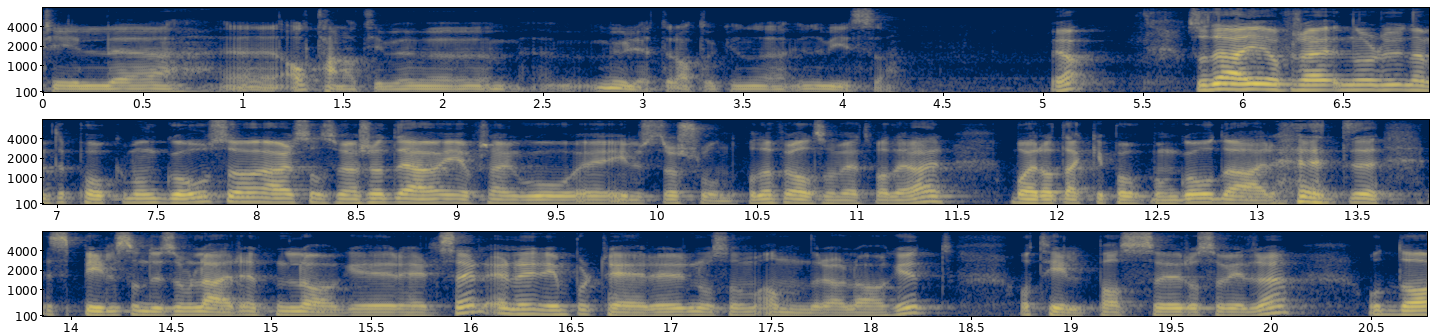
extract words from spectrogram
til alternative muligheter da, til å kunne undervise. Ja, så det er i og for seg, Når du nevnte Pokémon Go, så er det sånn som jeg har skjønt, det er i og for seg en god eh, illustrasjon på det, for alle som vet hva det er. Bare at det er ikke Pokémon Go, det er et, et, spill som du som lærer enten lager helt selv, eller importerer noe som andre har laget, og tilpasser osv. Og, og da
